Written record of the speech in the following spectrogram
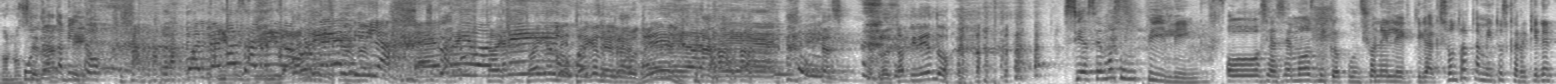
un un, tratamiento. Volvemos Y- al ribotril. El ribotril. Tráiganle, tráiganle el ribotril. Lo están pidiendo. Si hacemos un peeling o si hacemos micropunción eléctrica, que son tratamientos que requieren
